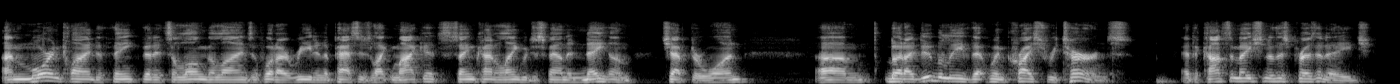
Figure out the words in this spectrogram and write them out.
I'm more inclined to think that it's along the lines of what I read in a passage like Micah. It's the same kind of language is found in Nahum chapter 1. Um, but I do believe that when Christ returns at the consummation of this present age,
